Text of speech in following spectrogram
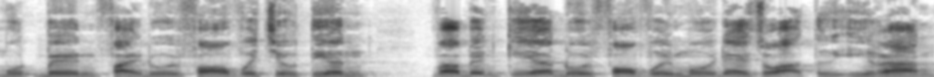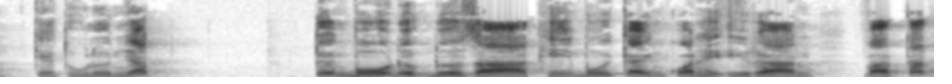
một bên phải đối phó với Triều Tiên và bên kia đối phó với mối đe dọa từ Iran, kẻ thù lớn nhất. Tuyên bố được đưa ra khi bối cảnh quan hệ Iran và các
